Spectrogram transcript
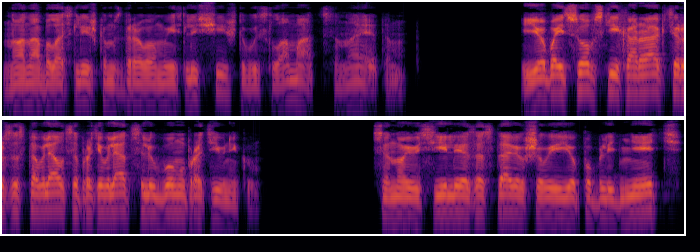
Но она была слишком здравомыслящей, чтобы сломаться на этом. Ее бойцовский характер заставлял сопротивляться любому противнику. Ценой усилия, заставившего ее побледнеть,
